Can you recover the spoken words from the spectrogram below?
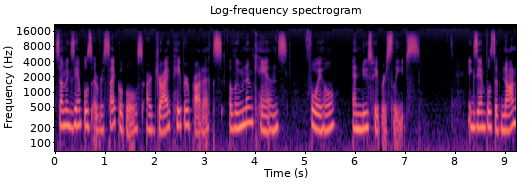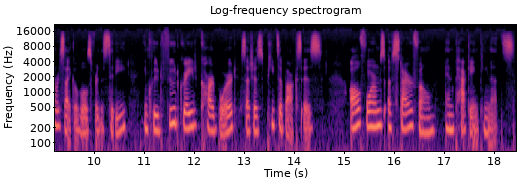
Some examples of recyclables are dry paper products, aluminum cans, foil, and newspaper sleeves. Examples of non recyclables for the city include food grade cardboard, such as pizza boxes, all forms of styrofoam, and packing peanuts.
